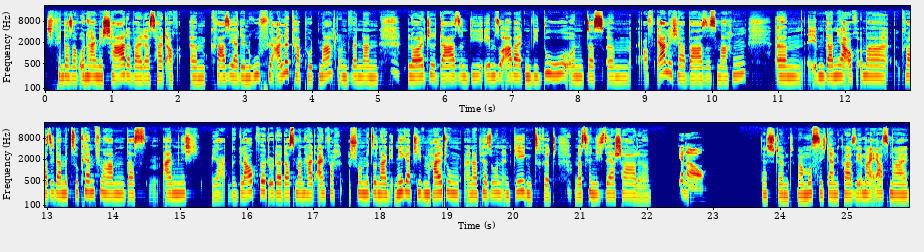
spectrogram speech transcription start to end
Ich finde das auch unheimlich schade, weil das halt auch ähm, quasi ja den Ruf für alle kaputt macht. Und wenn dann Leute da sind, die eben so arbeiten wie du und das ähm, auf ehrlicher Basis machen, ähm, eben dann ja auch immer quasi damit zu kämpfen haben, dass einem nicht ja, geglaubt wird oder dass man halt einfach schon mit so einer negativen Haltung einer Person entgegentritt. Und das finde ich sehr schade. Genau, das stimmt. Man muss sich dann quasi immer erstmal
